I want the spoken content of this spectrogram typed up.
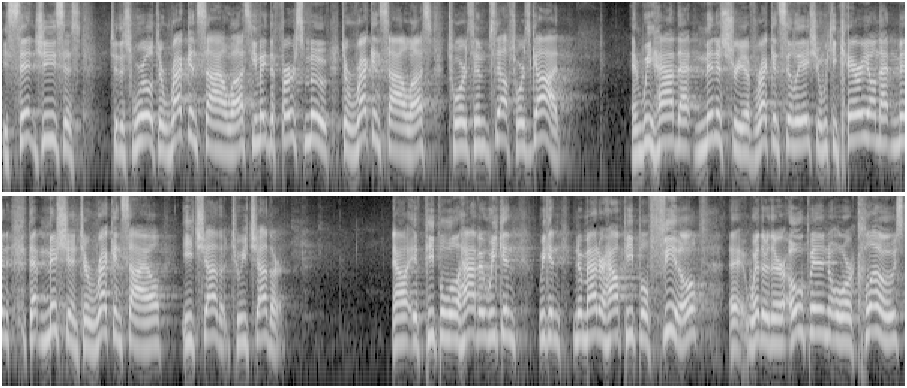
He sent Jesus to this world to reconcile us. He made the first move to reconcile us towards Himself, towards God. And we have that ministry of reconciliation. We can carry on that, min, that mission to reconcile each other to each other. Now, if people will have it, we can, we can no matter how people feel, uh, whether they're open or closed,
